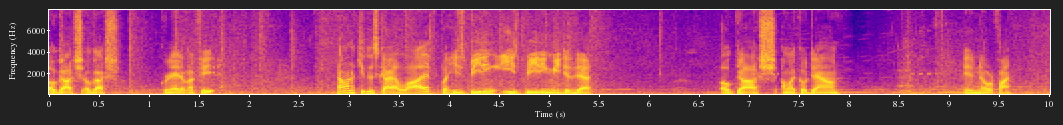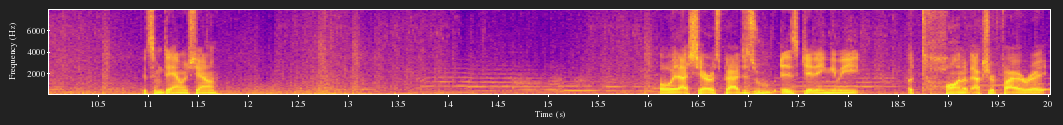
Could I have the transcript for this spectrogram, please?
Oh gosh, oh gosh. Grenade at my feet. I want to keep this guy alive, but he's beating he's beating me to death. Oh gosh, I might go down. Yeah, no, we're fine. Get some damage down. Oh, that sheriff's badge is is getting me a ton of extra fire rate.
